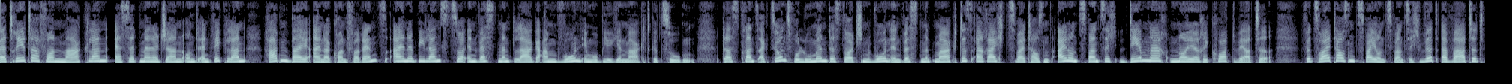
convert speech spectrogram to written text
Vertreter von Maklern, Assetmanagern und Entwicklern haben bei einer Konferenz eine Bilanz zur Investmentlage am Wohnimmobilienmarkt gezogen. Das Transaktionsvolumen des deutschen Wohninvestmentmarktes erreicht 2021 demnach neue Rekordwerte. Für 2022 wird erwartet,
